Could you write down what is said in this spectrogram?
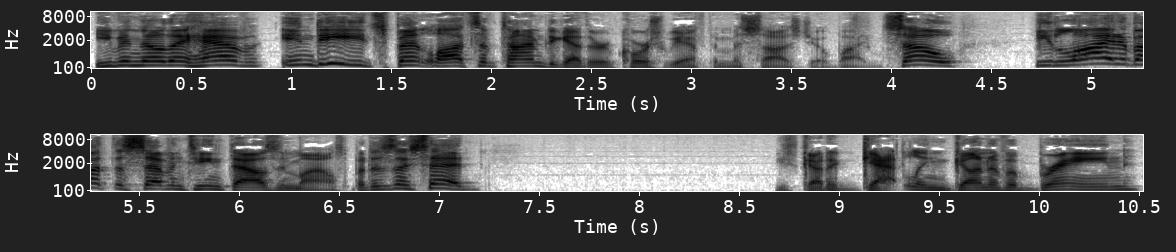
even though they have indeed spent lots of time together. Of course, we have to massage Joe Biden. So he lied about the 17,000 miles. But as I said, he's got a Gatling gun of a brain.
